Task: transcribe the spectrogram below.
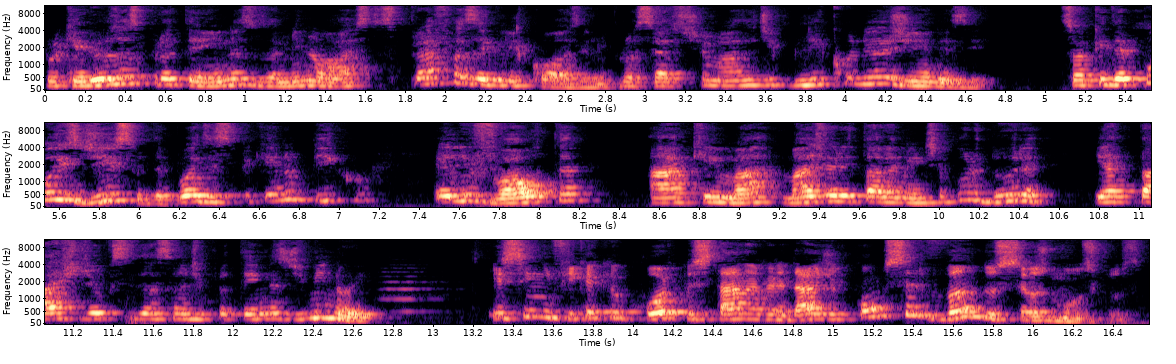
porque ele usa as proteínas, os aminoácidos, para fazer glicose, no processo chamado de gliconeogênese. Só que depois disso, depois desse pequeno pico, ele volta a queimar majoritariamente a gordura e a taxa de oxidação de proteínas diminui. Isso significa que o corpo está, na verdade, conservando os seus músculos.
